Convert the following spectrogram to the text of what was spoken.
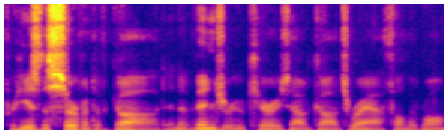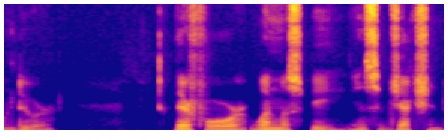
for he is the servant of God, an avenger who carries out God's wrath on the wrongdoer. Therefore, one must be in subjection,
